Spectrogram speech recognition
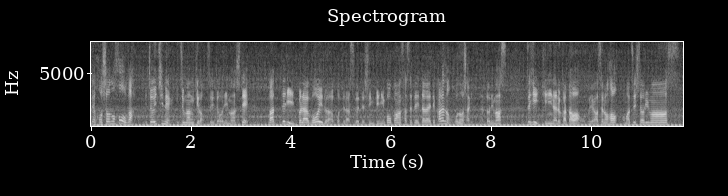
で保証の方が一応1年1万キロついておりましてバッテリープラグオイルはこちら全て新品に交換させていただいてからのご納車になっております。是非気になる方はお問い合わせの方お待ちしております。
